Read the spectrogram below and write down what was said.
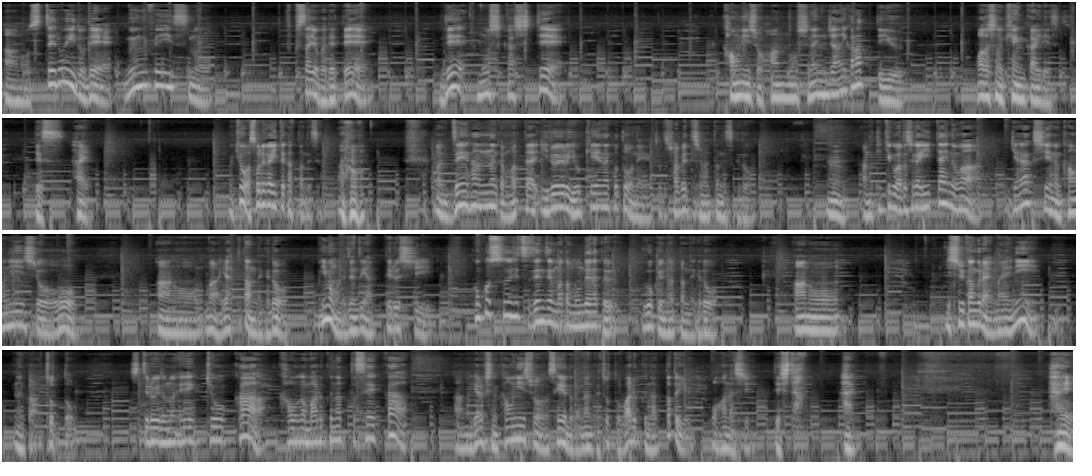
あのステロイドでムーンフェイスの副作用が出てでもしかして顔認証反応しないんじゃないかなっていう私の見解です。です。はい。今日はそれが言いたかったんですよ。あの、ま、前半なんかまたいろいろ余計なことをねちょっと喋ってしまったんですけど。うん。あの結局私が言いたいのはギャラクシーの顔認証をあのまあやってたんだけど今もね全然やってるしここ数日全然また問題なく動くようになったんだけどあの1週間ぐらい前になんかちょっとステロイドの影響か顔が丸くなったせいかあのギャラクシーの顔認証の精度がなんかちょっと悪くなったというお話でした。はい。はい。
